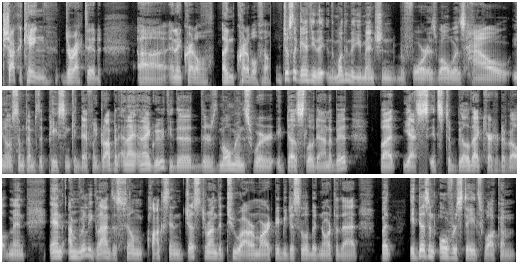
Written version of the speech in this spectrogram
Shaka King directed uh, an incredible, incredible film. Just like Anthony, the, the, one thing that you mentioned before as well was how you know sometimes the pacing can definitely drop, and, and I and I agree with you. The there's moments where it does slow down a bit, but yes, it's to build that character development, and I'm really glad this film clocks in just around the two hour mark, maybe just a little bit north of that, but. It doesn't overstay its welcome.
